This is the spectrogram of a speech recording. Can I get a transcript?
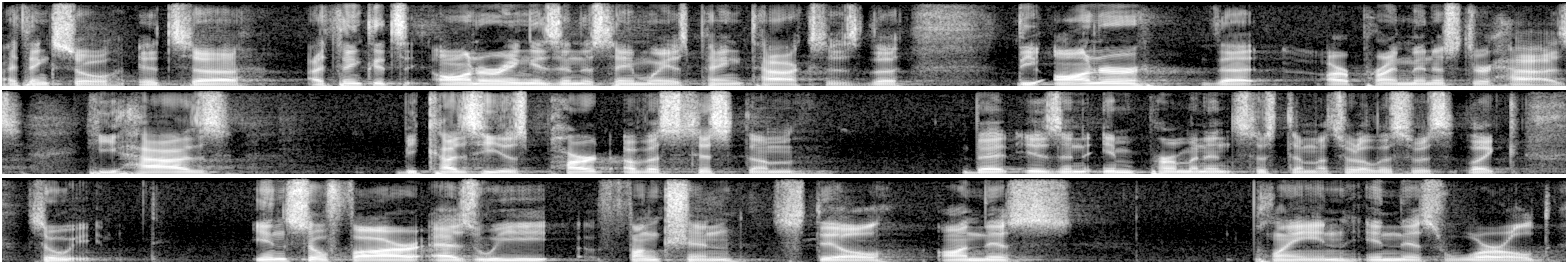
I think so. It's, uh, I think it's honoring is in the same way as paying taxes. The, the honor that our prime minister has, he has because he is part of a system that is an impermanent system. That's what Alyssa was like. So, insofar as we function still on this plane, in this world,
